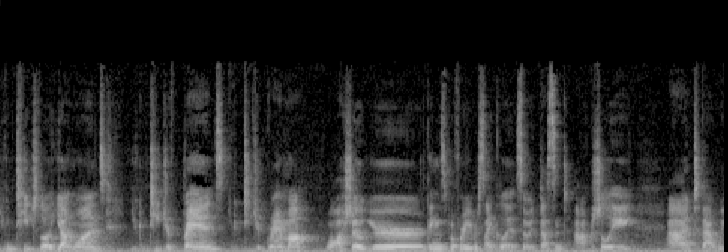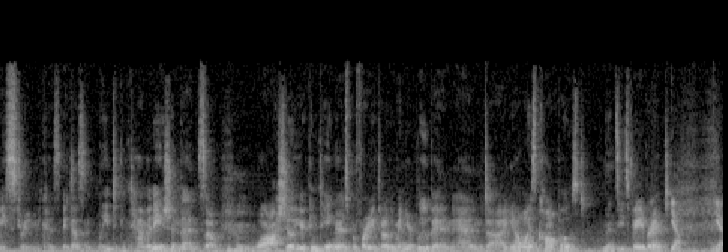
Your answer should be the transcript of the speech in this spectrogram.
You can teach little young ones. Teach your friends. You can teach your grandma. Wash out your things before you recycle it so it doesn't actually add to that waste stream because it doesn't lead to contamination then. So Mhm. wash out your containers before you throw them in your blue bin and uh, you know always compost lindsay's favorite Yeah. Yeah.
